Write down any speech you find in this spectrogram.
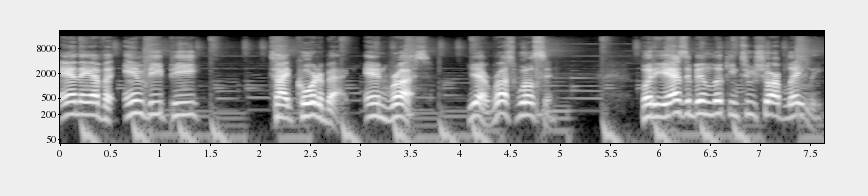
and they have an MVP type quarterback in Russ. Yeah, Russ Wilson. But he hasn't been looking too sharp lately,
